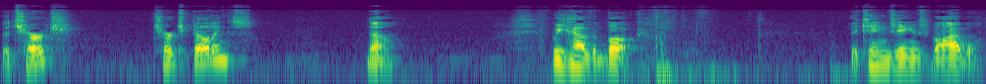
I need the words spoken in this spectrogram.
The church? Church buildings? No. We have the book the King James Bible.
